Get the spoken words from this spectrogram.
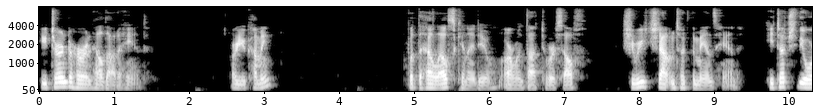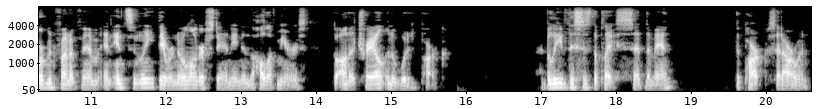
He turned to her and held out a hand. Are you coming? What the hell else can I do? Arwen thought to herself. She reached out and took the man's hand. He touched the orb in front of him, and instantly they were no longer standing in the Hall of Mirrors, but on a trail in a wooded park. I believe this is the place, said the man. The park, said Arwen.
